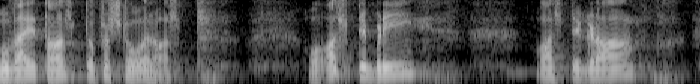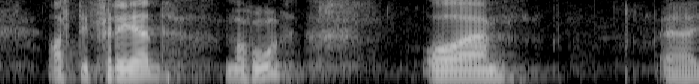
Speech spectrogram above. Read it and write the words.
Hun vet alt og forstår alt. Og alltid blid alltid glad, alltid fred med henne. Og eh,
